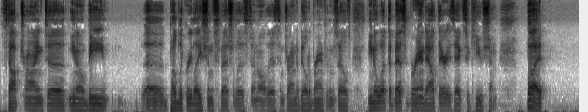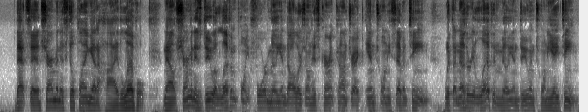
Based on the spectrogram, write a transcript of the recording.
Stop trying to, you know, be public relations specialists and all this and trying to build a brand for themselves. You know what? The best brand out there is execution. But that said, Sherman is still playing at a high level. Now, Sherman is due $11.4 million on his current contract in 2017, with another 11 million due in 2018.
